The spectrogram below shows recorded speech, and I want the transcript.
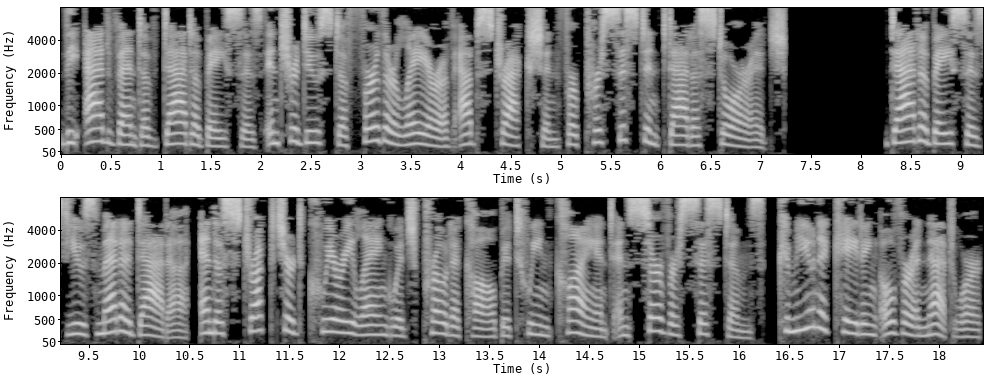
The advent of databases introduced a further layer of abstraction for persistent data storage. Databases use metadata, and a structured query language protocol between client and server systems, communicating over a network,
